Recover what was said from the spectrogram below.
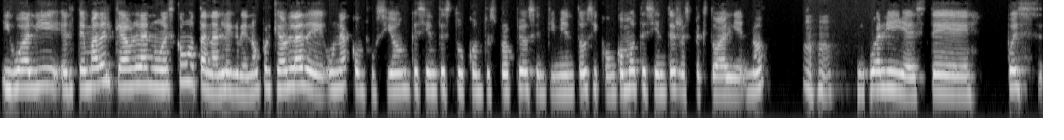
igual y el tema del que habla no es como tan alegre, ¿no? Porque habla de una confusión que sientes tú con tus propios sentimientos y con cómo te sientes respecto a alguien, ¿no? Igual y este, pues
